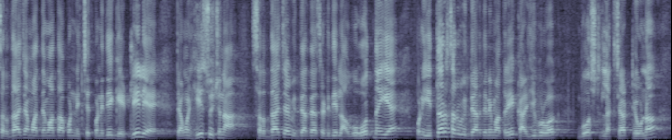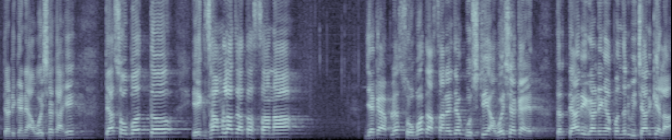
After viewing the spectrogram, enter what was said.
श्रद्धाच्या माध्यमातून आपण निश्चितपणे ती घेतलेली आहे. त्यामुळे ही सूचना श्रद्धाच्या विद्यार्थ्यासाठी ती लागू होत नाही आहे पण इतर सर्व विद्यार्थ्यांनी मात्र ही काळजीपूर्वक गोष्ट लक्षात ठेवणं त्या ठिकाणी आवश्यक आहे. त्यासोबत एक्झामला जात असताना ज्या काय आपल्यासोबत असणाऱ्या ज्या गोष्टी आवश्यक आहेत तर त्या रिगार्डिंग आपण जर विचार केला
